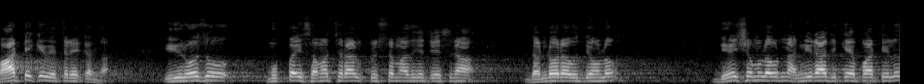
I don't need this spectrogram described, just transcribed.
పార్టీకి వ్యతిరేకంగా ఈరోజు ముప్పై సంవత్సరాలు కృష్ణమాదిగా చేసిన దండోరా ఉద్యమంలో దేశంలో ఉన్న అన్ని రాజకీయ పార్టీలు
